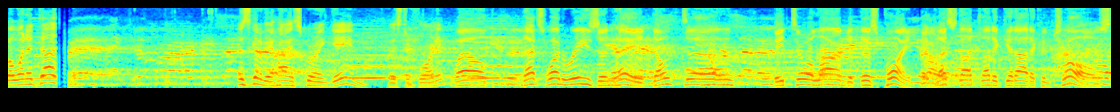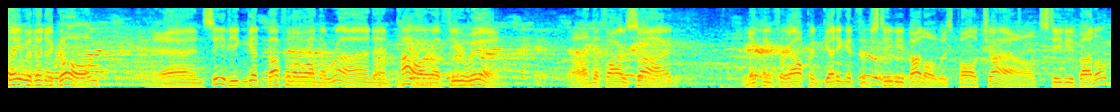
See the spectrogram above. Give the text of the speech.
But when it does, this is going to be a high-scoring game, Mr. Forney. Well, that's one reason. Hey, don't uh, be too alarmed at this point. But let's not let it get out of control. Stay within a goal and see if you can get Buffalo on the run and power a few in. On the far side, looking for help and getting it from Stevie Buttle was Paul Child. Stevie Buttle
